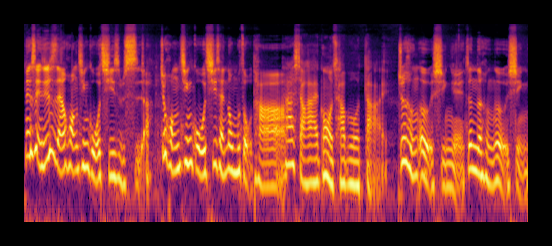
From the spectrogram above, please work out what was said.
那个摄影师是人皇亲国戚，是不是啊？就皇亲国戚才弄不走他。他小孩跟我差不多大，哎，就很恶心，哎，真的很恶心。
